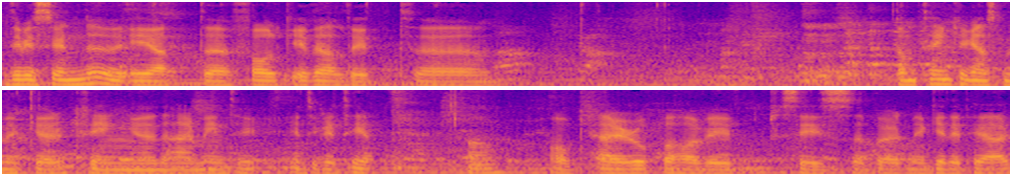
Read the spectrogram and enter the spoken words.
det vi ser nu är att eh, folk är väldigt... eh, de tänker ganska mycket kring eh, det här med inte- integritet. Ja. Och här i Europa har vi precis börjat med GDPR.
